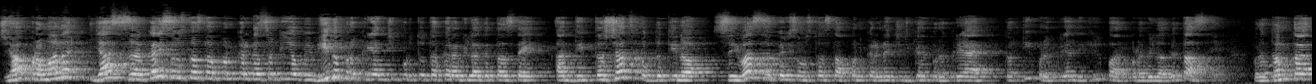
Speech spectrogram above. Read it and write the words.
ज्याप्रमाणे या सहकारी संस्था स्थापन करण्यासाठी या विविध प्रक्रियांची पूर्तता करावी लागत असते अगदी तशाच पद्धतीनं सेवा सहकारी संस्था स्थापन करण्याची जी काही प्रक्रिया आहे तर ती प्रक्रिया देखील पार पडावी लागत असते. प्रथमतः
